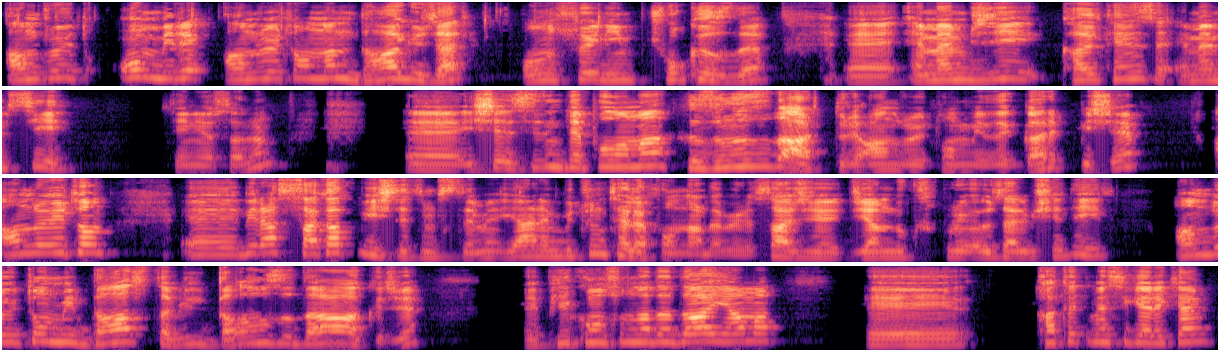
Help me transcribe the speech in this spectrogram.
Android 11'i Android 10'dan daha güzel. Onu söyleyeyim. Çok hızlı. Ee, MMC kaliteniz de MMC deniyor sanırım. Ee, işte sizin depolama hızınızı da arttırıyor Android 11'de. Garip bir şey. Android 10 e, biraz sakat bir işletim sistemi. Yani bütün telefonlarda böyle. Sadece GM9 Pro'ya özel bir şey değil. Android 11 daha stabil, daha hızlı, daha akıcı. E, pil konusunda da daha iyi ama e, kat etmesi gereken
